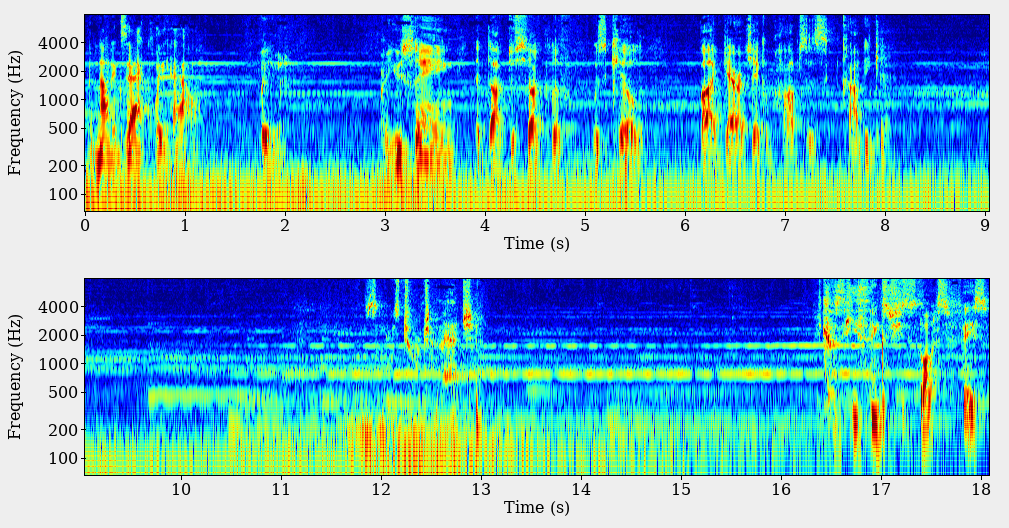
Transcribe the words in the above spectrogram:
But not exactly how. Wait a minute. Are you saying that Dr. Sutcliffe was killed by Garrett Jacob Hobbs's copycat? So was Georgia Madchen. Because he thinks she saw his face.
